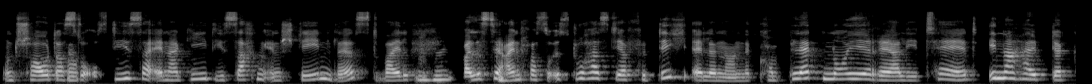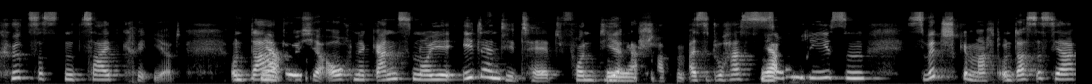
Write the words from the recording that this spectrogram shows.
und schau, dass ja. du aus dieser Energie die Sachen entstehen lässt, weil, mhm. weil es dir einfach so ist. Du hast ja für dich, Elena, eine komplett neue Realität innerhalb der kürzesten Zeit kreiert und dadurch ja, ja auch eine ganz neue Identität von dir ja. erschaffen. Also du hast ja. so einen riesen Switch gemacht und das ist ja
